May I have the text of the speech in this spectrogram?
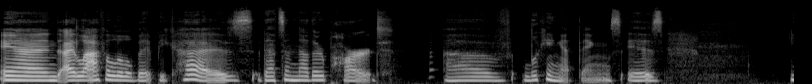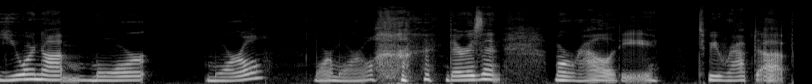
and I laugh a little bit because that's another part of looking at things is you are not more moral, more moral. there isn't morality to be wrapped up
